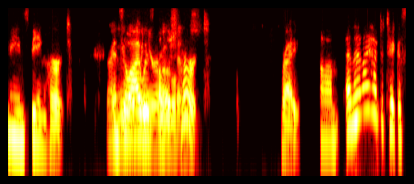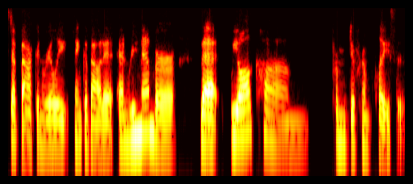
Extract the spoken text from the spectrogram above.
means being hurt. Right. And You so I was a little hurt. Right. Um, and then I had to take a step back and really think about it and remember that we all come from different places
